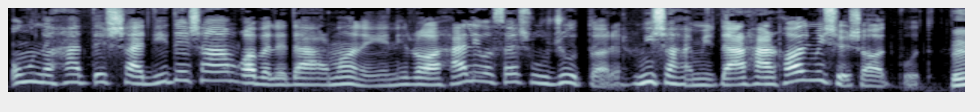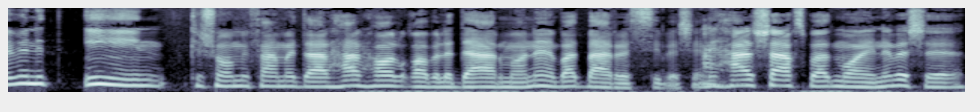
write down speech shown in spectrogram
اون حد شدیدش هم قابل درمانه. یعنی راه حلی واسهش وجود داره. میشه همین. در هر حال میشه شاد بود. ببینید این که شما می‌فهمید در هر حال قابل درمانه باید بررسی بشه. یعنی هر شخص باید معاینه بشه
